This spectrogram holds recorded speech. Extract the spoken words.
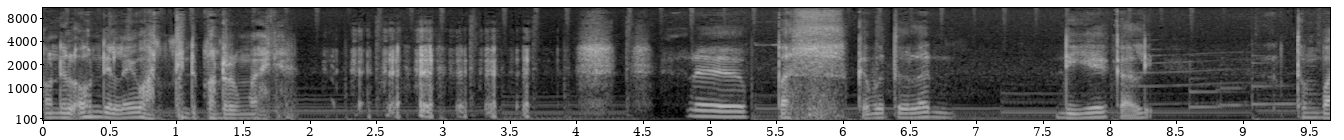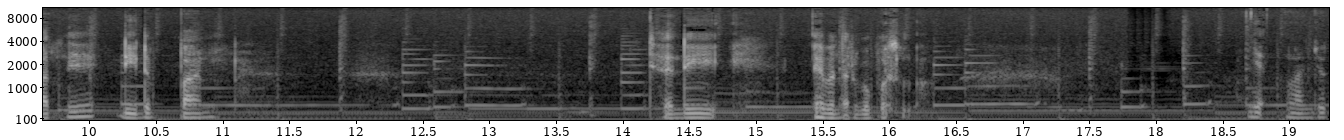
Ondel-ondel lewat di depan rumahnya. Pas kebetulan dia kali tempatnya di depan. Jadi eh bentar gue post dulu. Ya lanjut.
